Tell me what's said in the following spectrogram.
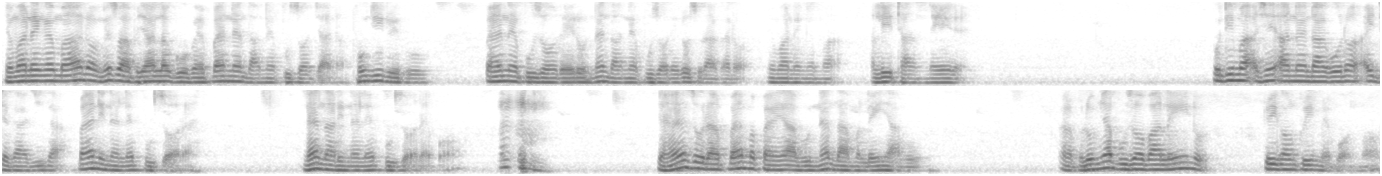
မြန်မာနိုင်ငံမှာတော့မြတ်စွာဘုရားလောက်ကိုပဲပန်းနဲ့တာနဲ့ပူဇော်ကြတာဘုန်းကြီးတွေကိုပန်းနဲ့ပူဇော်တယ်လို့နတ်သားနဲ့ပူဇော်တယ်လို့ဆိုတာကတော့မြန်မာနိုင်ငံမှာအလေးထားနေတယ် ဟိုဒီမှာအရှင်အာနန္ဒာကိုတော့အဲ့တကကြီးကပန်းနေနဲ့လည်းပူဇော်တယ်နတ်သားတွေနဲ့လည်းပူဇော်တယ်ပေါ့ယဟန်ဆိုတာပန်းမပန်ရဘူးနတ်သားမလိမ့်ရဘူးအဲ့တော့ဘလို့မြတ်ပူဇော်ပါလိမ့်လို့တွေးကောင်းတွေးမယ်ပေါ့နော်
